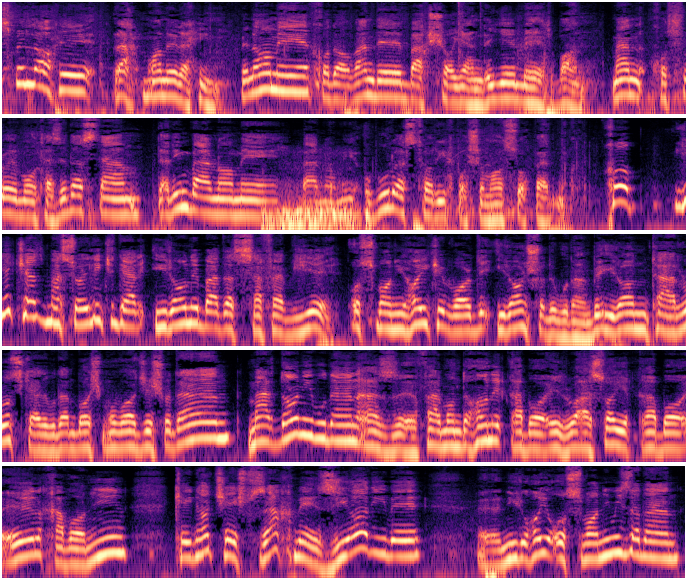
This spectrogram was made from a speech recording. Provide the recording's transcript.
بسم الله الرحمن الرحیم. به نام خداوند بخشاینده مهربان. من خسرو معتزد هستم. در این برنامه برنامه عبور از تاریخ با شما صحبت می‌کنم. خب یکی از مسائلی که در ایران بعد از صفویه عثمانی هایی که وارد ایران شده بودند به ایران تعرض کرده بودند باش مواجه شدن مردانی بودند از فرماندهان قبایل رؤسای قبایل خوانین که اینا چشم زخم زیادی به نیروهای عثمانی می‌زدند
